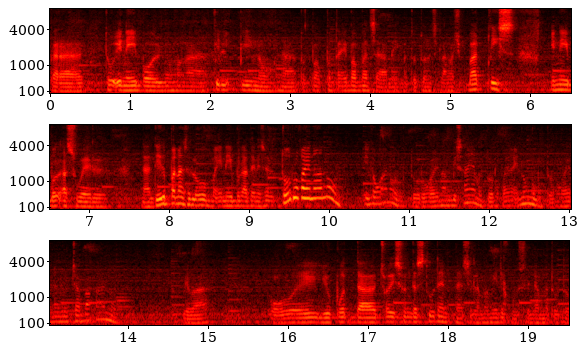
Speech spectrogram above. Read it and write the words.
para to enable yung mga Filipino na pagpapunta ibang bansa may matutunan sa language. But please, enable as well na dito pa lang sa loob, ma-enable natin sila. Turo kayo ng ano, Ilocano, turo kayo ng Bisaya, magturo kayo ng Ilonggo, magturo kayo ng Chabacano. Di ba? O eh, you put the choice on the student na sila mamili kung sila matuto.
